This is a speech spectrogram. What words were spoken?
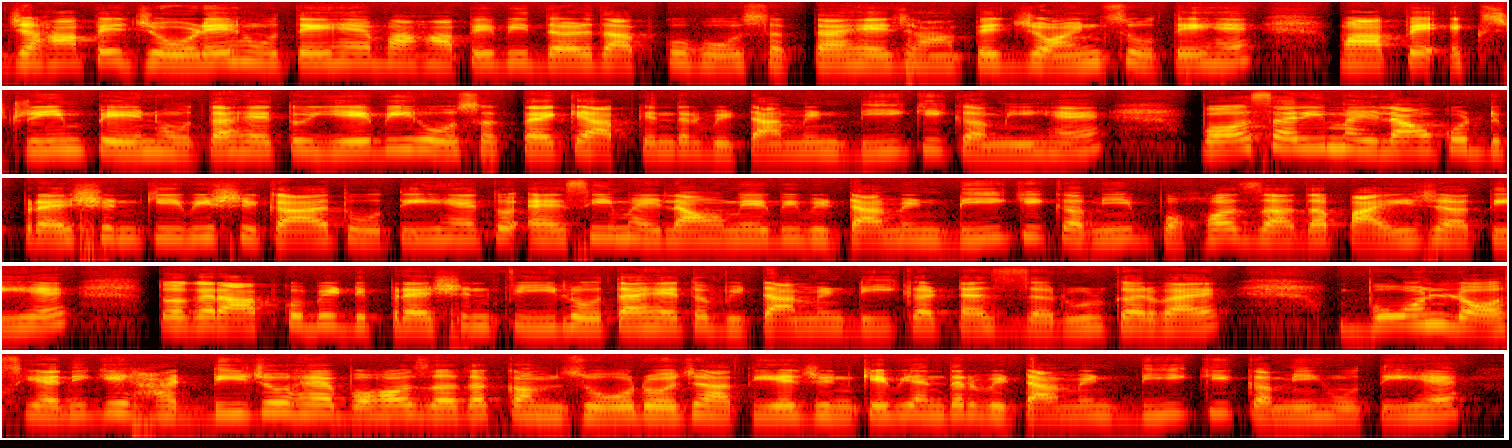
जहाँ पे जोड़े होते हैं, वहाँ पे भी दर्द आपको हो सकता है। जहाँ पे जॉइंट्स होते हैं, वहाँ पे एक्सट्रीम पेन होता है तो ये भी हो सकता है कि आपके अंदर विटामिन डी की कमी है। बहुत सारी महिलाओं को डिप्रेशन की भी शिकायत होती है तो ऐसी महिलाओं में भी विटामिन डी की कमी बहुत ज़्यादा पाई जाती है। तो अगर आपको भी डिप्रेशन फील होता है तो विटामिन डी का टेस्ट ज़रूर करवाए। बोन लॉस यानी कि हड्डी जो है, बहुत ज़्यादा कमज़ोर हो जाती है जिनके भी अंदर विटामिन डी की कमी होती है।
